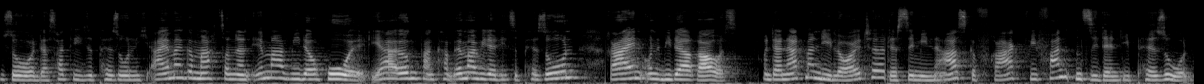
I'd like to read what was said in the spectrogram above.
So, und das hat diese Person nicht einmal gemacht, sondern immer wiederholt. Ja, irgendwann kam immer wieder diese Person rein und wieder raus. Und dann hat man die Leute des Seminars gefragt, wie fanden sie denn die Person?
